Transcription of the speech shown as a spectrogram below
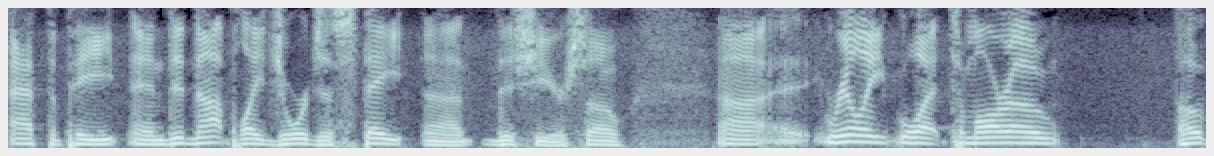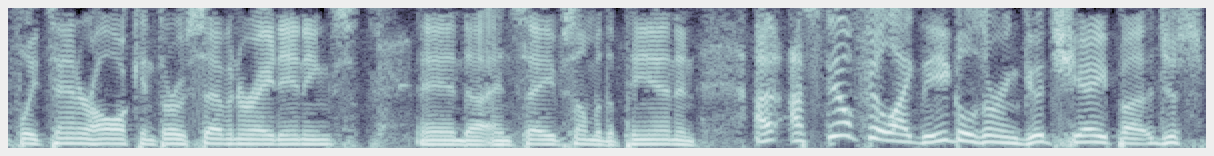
at the Pete and did not play Georgia State uh, this year. So, uh, really, what tomorrow? Hopefully, Tanner Hall can throw seven or eight innings and and save some of the pen. And I, I still feel like the Eagles are in good shape. Just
